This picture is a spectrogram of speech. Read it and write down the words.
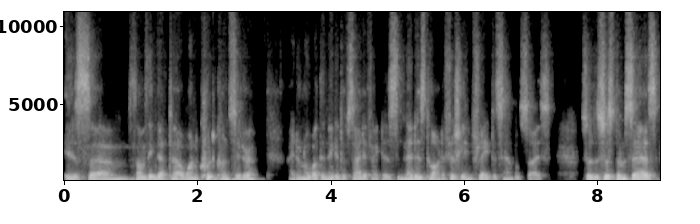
is um, something that uh, one could consider, I don't know what the negative side effect is, and that is to artificially inflate the sample size. So the system says,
